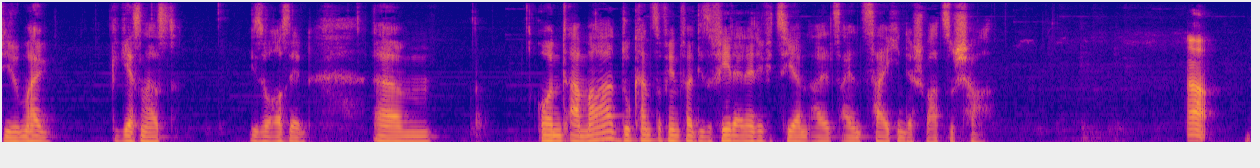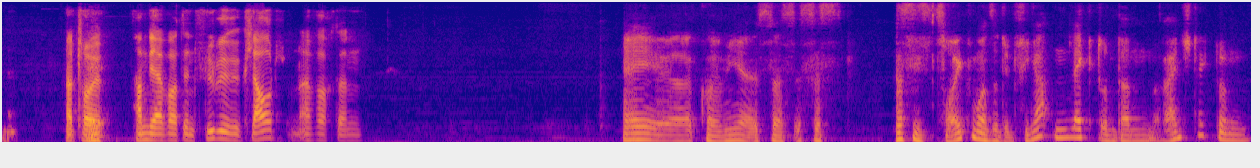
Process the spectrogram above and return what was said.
die du mal gegessen hast, die so aussehen. Ähm, und Amar, du kannst auf jeden Fall diese Feder identifizieren als ein Zeichen der schwarzen Schar. Ja. Na toll. Haben die einfach den Flügel geklaut und einfach dann. Hey, äh, Kolmir, ist das, ist das, ist das dieses Zeug, wo man so den Finger anleckt und dann reinsteckt und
